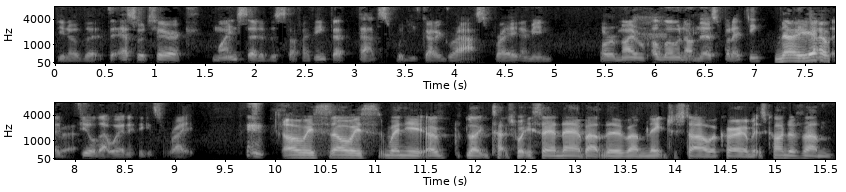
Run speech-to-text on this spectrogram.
you know the the esoteric mindset of this stuff. I think that that's what you've got to grasp, right? I mean, or am I alone on this? But I think no, I think yeah, I, I, feel that way, and I think it's right. always, always when you uh, like touch what you're saying there about the um, nature style aquarium, it's kind of um,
